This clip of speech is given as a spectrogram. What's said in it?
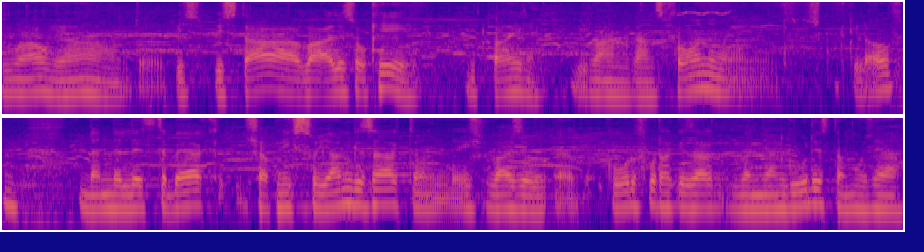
du auch, ja. Und äh, bis, bis da war alles okay mit beiden. Wir waren ganz vorne und es ist gut gelaufen. Und dann der letzte Berg, ich habe nichts zu Jan gesagt und ich weiß, äh, Godefurt hat gesagt, wenn Jan gut ist, dann muss er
